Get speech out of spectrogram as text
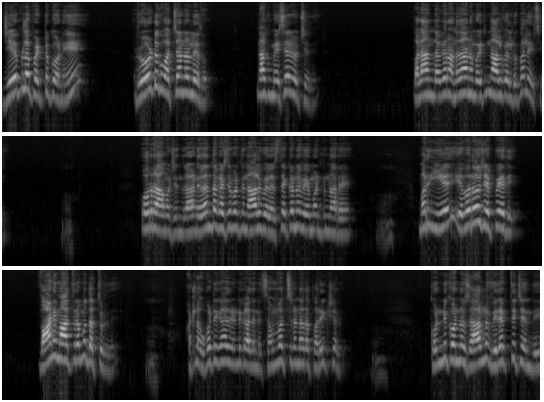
జేబులో పెట్టుకొని రోడ్డుకు వచ్చానో లేదు నాకు మెసేజ్ వచ్చేది. పలానా దగ్గర అన్నదానం అయితే నాలుగు వేల రూపాయలు వేసి. ఓ రామచంద్ర నెలంతా కష్టపడితే నాలుగు వేలు వస్తే ఎక్కడ వేయమంటున్నారే? ఏమంటున్నారే మరి ఏ ఎవరో చెప్పేది. వాణి మాత్రము దత్తుడిది. అట్లా ఒకటి కాదు రెండు కాదండి సంవత్సరంన్నర పరీక్షలు. కొన్ని కొన్ని సార్లు విరక్తి చెంది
